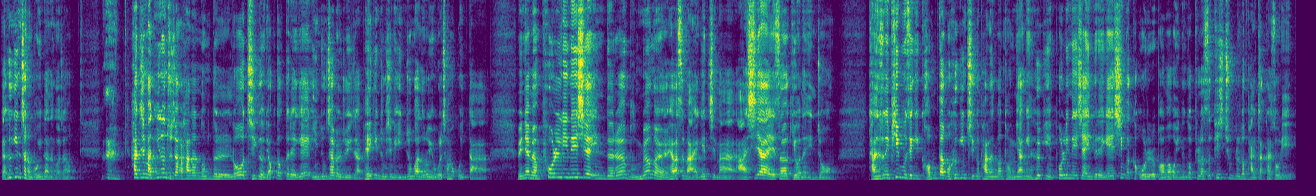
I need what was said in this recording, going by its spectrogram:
그러니까 흑인처럼 보인다는 거죠. 하지만 이런 주장을 하는 놈들도 지금 역덕들에게 인종차별주의자, 백인 중심의 인종관으로 욕을 처먹고 있다. 왜냐면 폴리네시아인들은 문명을 해왔으면 알겠지만 아시아에서 기원한 인종 단순히 피부색이 검다고 흑인 취급하는 건 동양인, 흑인, 폴리네시아인들에게 심각한 오류를 범하고 있는 것 플러스 피시충들도 발작할 소리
